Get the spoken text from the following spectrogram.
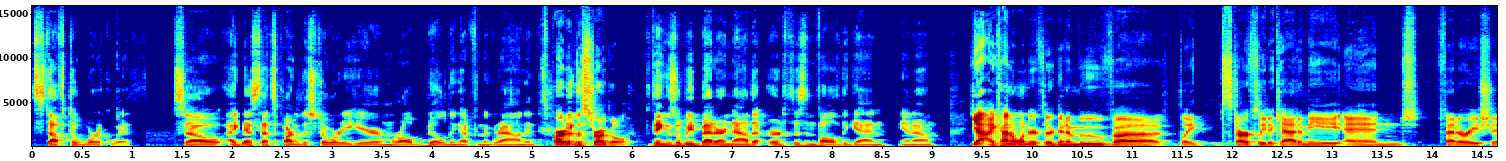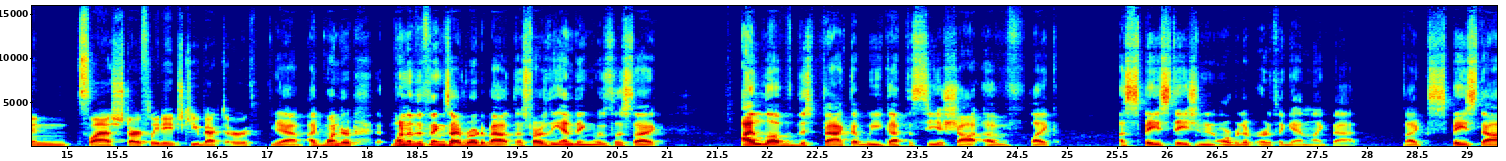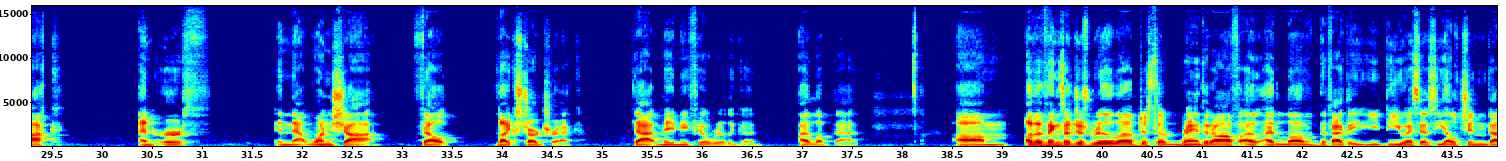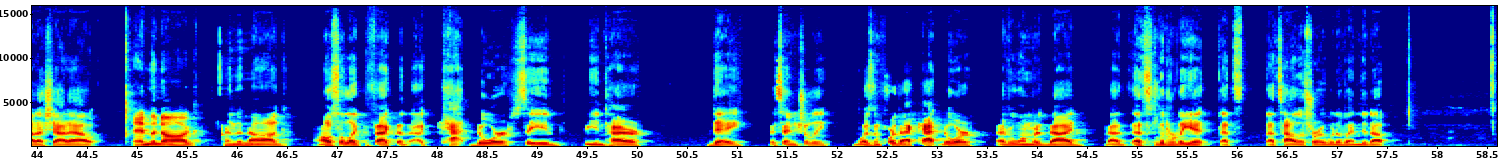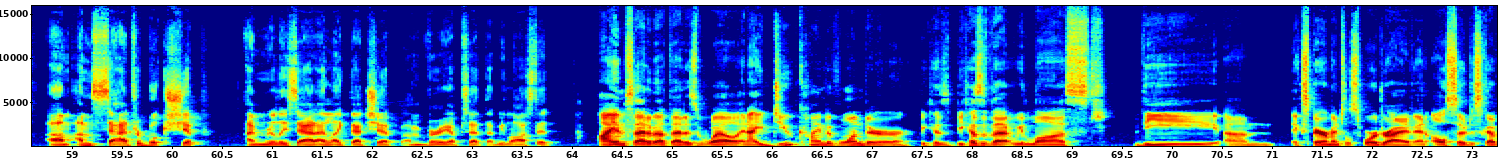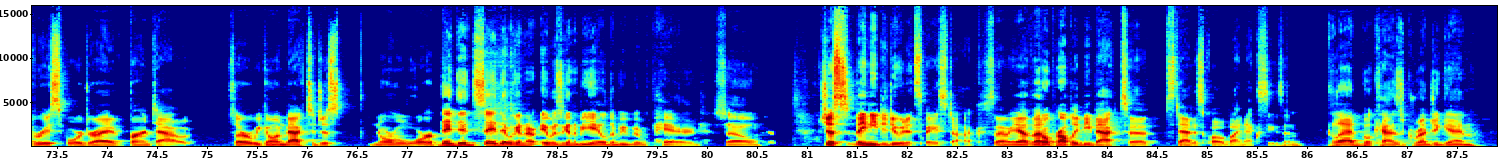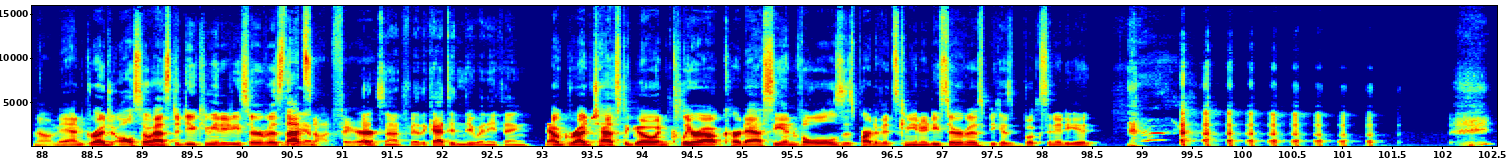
stuff to work with. So I guess that's part of the story here, and we're all building up from the ground. And it's part of the struggle. Things will be better now that Earth is involved again. You know. Yeah, I kind of wonder if they're going to move uh, like Starfleet Academy and Federation slash Starfleet HQ back to Earth. Yeah, I wonder. One of the things I wrote about as far as the ending was just like, I love the fact that we got to see a shot of like a space station in orbit of Earth again, like that like space dock and Earth in that one shot felt like Star Trek. That made me feel really good. I love that. Um, other things I just really love, just to rant it off, I, I love the fact that the USS Yelchin got a shout out. And the Nog. And the Nog. I also like the fact that a cat door saved the entire day, essentially. Wasn't for that cat door, everyone would have died. That, that's literally it. That's that's how the story would have ended up. Um, I'm sad for Book Ship. I'm really sad. I like that ship. I'm very upset that we lost it. I am sad about that as well, and I do kind of wonder because because of that we lost the um, experimental spore drive and also Discovery spore drive burnt out. So are we going back to just normal warp? They did say they were gonna it was gonna be able to be repaired. So just they need to do it at space dock. So yeah, that'll probably be back to status quo by next season. Glad Book has Grudge again. Oh man, Grudge also has to do community service. That's yep. not fair. That's not fair. The cat didn't do anything. Now Grudge has to go and clear out Cardassian voles as part of its community service because Book's an idiot.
